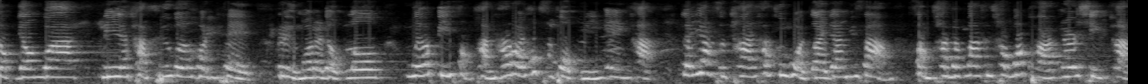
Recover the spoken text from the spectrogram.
ยกย่องว่านี่แหละค่ะคือ World Heritage หรือมรดกโลก เมื่อปี 2566 นี้เองค่ะ และอย่างสุดท้ายค่ะคือหัวใจด้านที่ 3สำคัญมากๆคือคำว่า partnership ค่ะ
